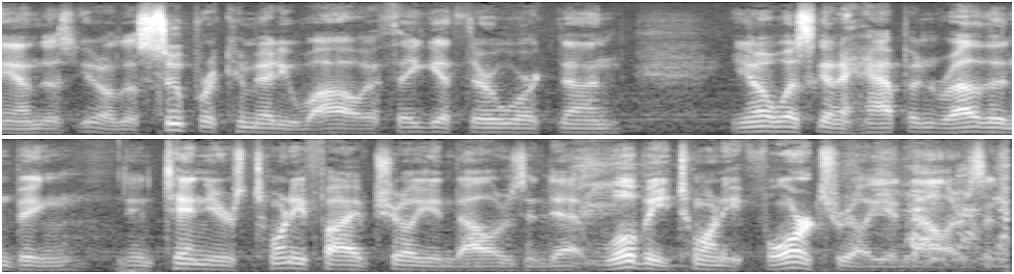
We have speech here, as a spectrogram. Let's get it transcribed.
and this, you know, the super committee, wow, if they get their work done, you know what's going to happen? Rather than being in 10 years $25 trillion in debt, we'll be $24 trillion and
